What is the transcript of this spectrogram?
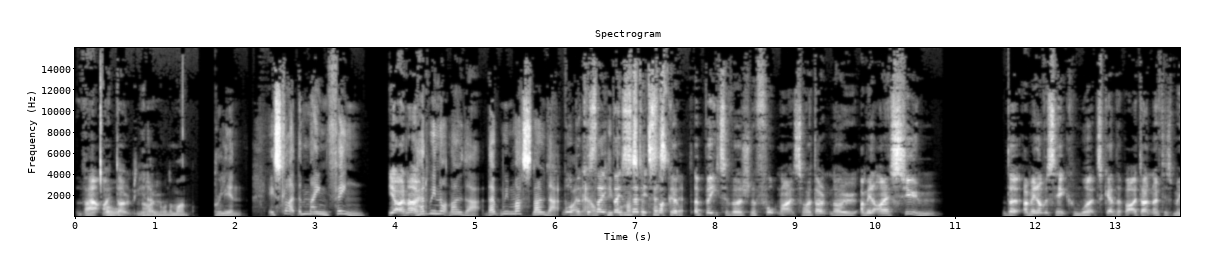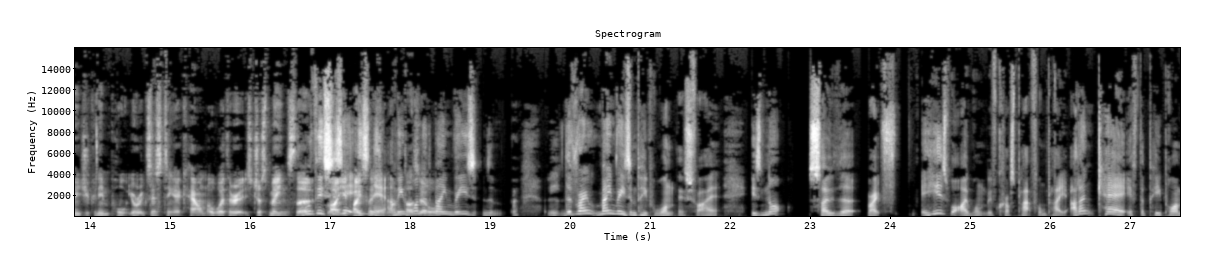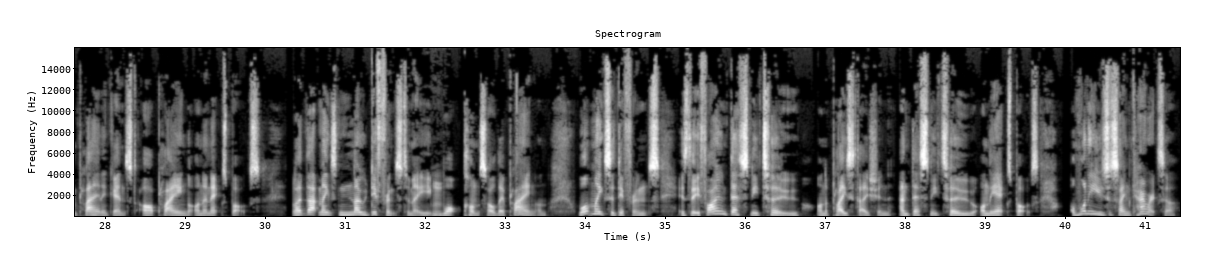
That I Or, don't you know. more than one. Brilliant. It's like the main thing. Yeah, I know. How do we not know that? That we must know that. well, because now. they, People they said it's like a, it. a beta version of Fortnite, so I don't know. I mean, I assume that. I mean, obviously it can work together, but I don't know if this means you can import your existing account or whether it just means that. Well, this like, is it, isn't it? I mean, one of the or- main reasons, the, the main reason people want this, right, is not so that right. F- here's what I want with cross-platform play. I don't care if the people I'm playing against are playing on an Xbox. Like that makes no difference to me hmm. what console they're playing on. What makes a difference is that if I own Destiny 2 on the PlayStation and Destiny 2 on the Xbox, I want to use the same character.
